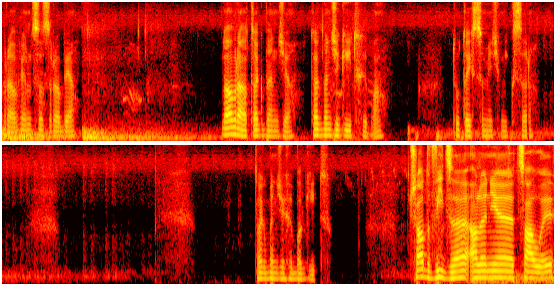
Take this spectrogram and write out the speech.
Dobra, wiem co zrobię. Dobra, tak będzie. Tak będzie git chyba. Tutaj chcę mieć mikser. Tak będzie chyba git. Czad widzę, ale nie cały.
